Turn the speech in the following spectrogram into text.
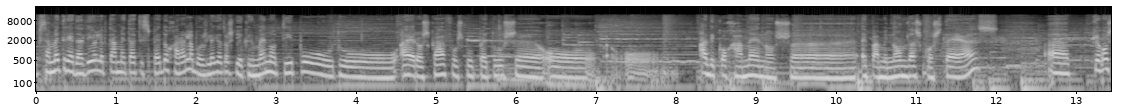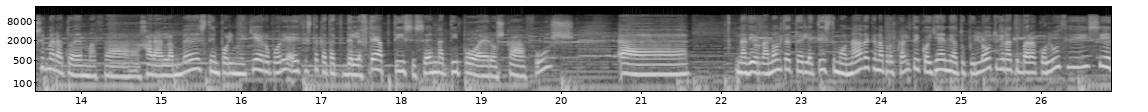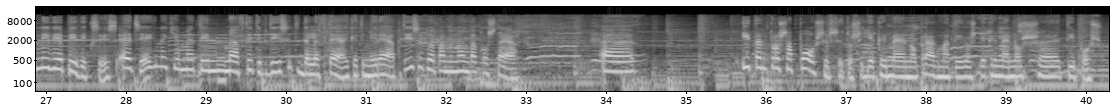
Επιστρέψαμε 32 λεπτά μετά τις 5. Ο Χαράλαμπος λέει για το συγκεκριμένο τύπου του αεροσκάφους που πετούσε ο, ο αδικοχαμένος ε, επαμεινώνδας Κωστέας. Ε, και εγώ σήμερα το έμαθα, Χαράλαμπε, στην πολεμική αεροπορία ήθιστε κατά την τελευταία πτήση σε ένα τύπο αεροσκάφους ε, να διοργανώνεται τελετή στη μονάδα και να προσκαλείται η οικογένεια του πιλότου για να την παρακολούθηση εν είδη επίδειξης. Έτσι έγινε και με, την, με αυτή την πτήση, την τελευταία και τη μοιραία πτήση του επαμεινώντα Κωστέα. Ε, ήταν προς απόσυρση το συγκεκριμένο πράγματι, ο συγκεκριμένος ε, τύπος.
